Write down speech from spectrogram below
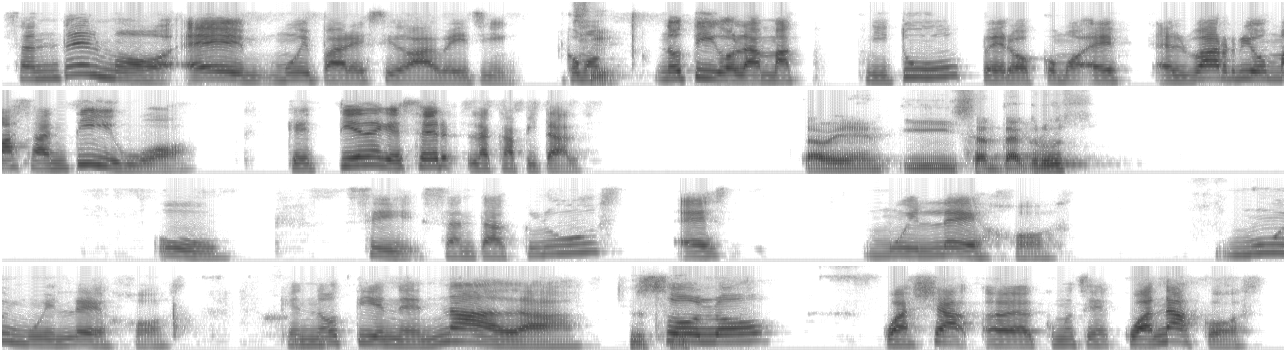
San Telmo es muy parecido a Beijing. Como, no digo la magnitud, pero como es el barrio más antiguo, que tiene que ser la capital. Está bien. ¿Y Santa Cruz? Uh, sí, Santa Cruz es muy lejos, muy, muy lejos, que no tiene nada, solo guaya, eh, ¿cómo se guanacos.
